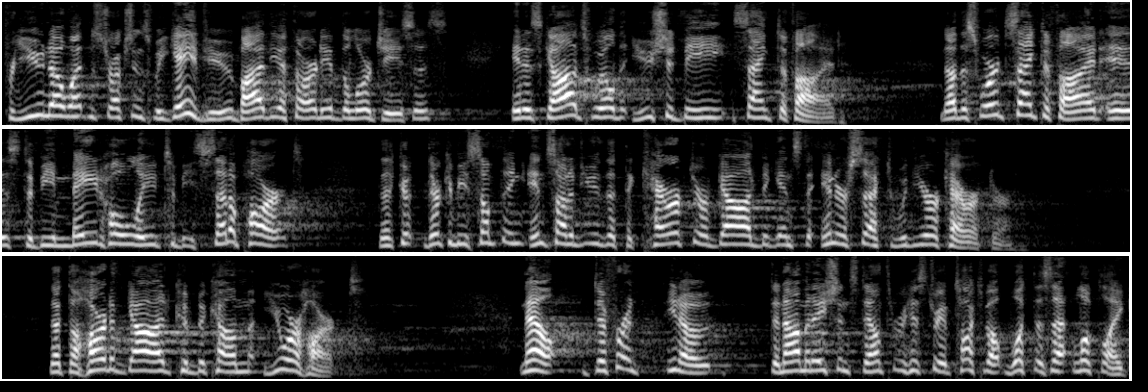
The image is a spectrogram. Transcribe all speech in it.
For you know what instructions we gave you by the authority of the Lord Jesus. It is God's will that you should be sanctified. Now this word sanctified is to be made holy, to be set apart. Could, there could be something inside of you that the character of God begins to intersect with your character. That the heart of God could become your heart. Now, different, you know, denominations down through history have talked about what does that look like.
